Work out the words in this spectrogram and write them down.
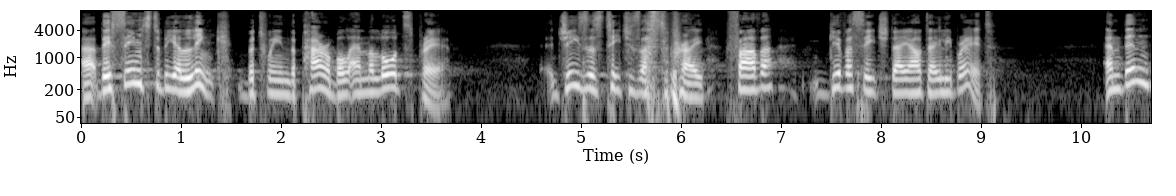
Uh, there seems to be a link between the parable and the Lord's Prayer. Jesus teaches us to pray, Father, give us each day our daily bread. And then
